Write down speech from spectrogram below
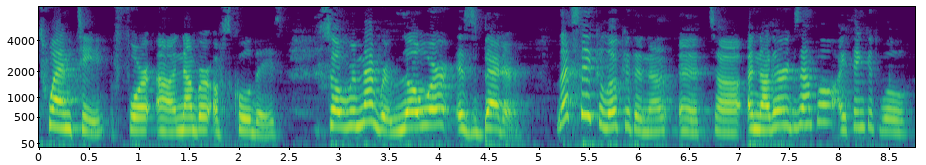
20 for a number of school days. So remember, lower is better. Let's take a look at, another, at uh, another example. I think it will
